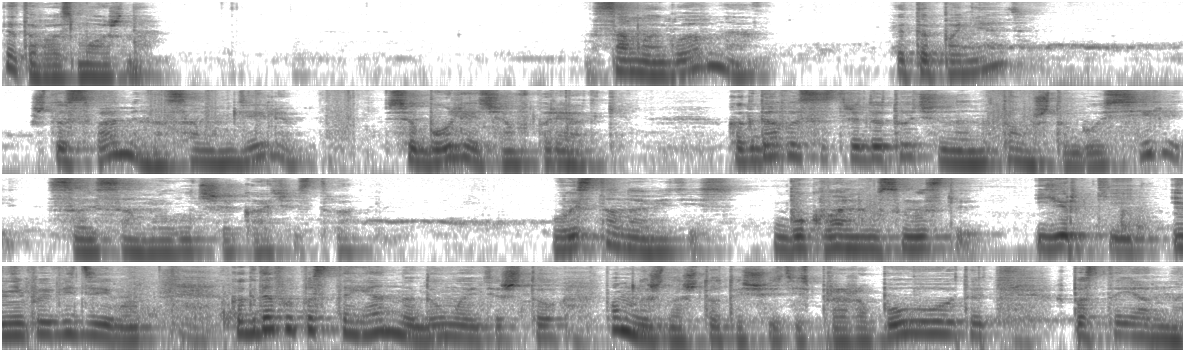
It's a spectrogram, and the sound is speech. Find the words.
это возможно. Самое главное – это понять, что с вами на самом деле все более чем в порядке. Когда вы сосредоточены на том, чтобы усилить свои самые лучшие качества, вы становитесь в буквальном смысле яркий и непобедимым. Когда вы постоянно думаете, что вам нужно что-то еще здесь проработать, постоянно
